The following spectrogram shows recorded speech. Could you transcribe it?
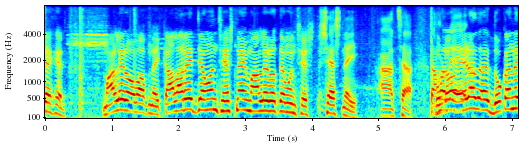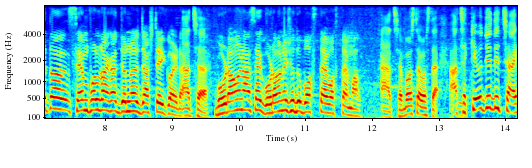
দেখেন মালের অভাব নাই কালারের যেমন শেষ নাই মালেরও তেমন শেষ শেষ নেই। আচ্ছা তাহলে এটা দোকানে তো স্যাম্পল রাখার জন্য জাস্ট এই কয়টা। আচ্ছা। গোডাউন আছে গোডাউনে শুধু বস্তায় বস্তায় মাল। আচ্ছা বস্তা বস্তা আচ্ছা কেউ যদি চায়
